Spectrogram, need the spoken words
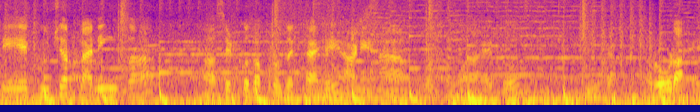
ते फ्युचर प्लॅनिंगचा सिडकोचा प्रोजेक्ट आहे आणि हा रोड आहे.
